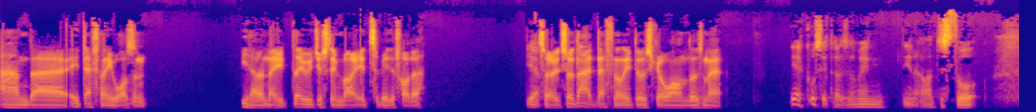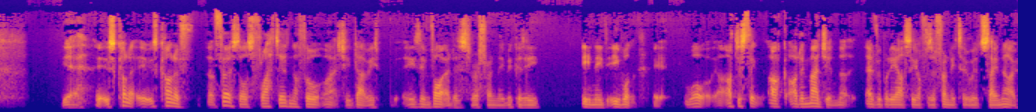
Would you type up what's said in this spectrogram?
and uh, it definitely wasn't. You know, and they they were just invited to be the fodder. Yeah. So so that definitely does go on, doesn't it? Yeah, of course it does. I mean, you know, I just thought, yeah, it was kind of it was kind of at first I was flattered and I thought, well, actually, Dad, he's he's invited us for a friendly because he he need he want. It, well, I just think I, I'd imagine that everybody else he offers a friendly to would say no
